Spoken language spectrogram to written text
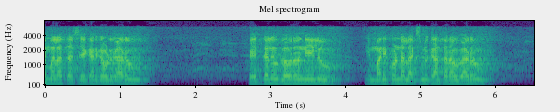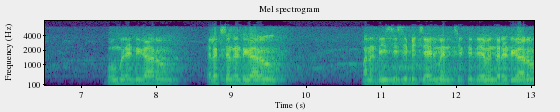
హేమలత శేఖర్ గౌడ్ గారు పెద్దలు గౌరవనీయులు ఈ మణికొండ లక్ష్మీకాంతారావు గారు భూమిరెడ్డి గారు ఎలక్షన్ రెడ్డి గారు మన డీసీసీబీ చైర్మన్ చిట్టి దేవేందర్ రెడ్డి గారు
